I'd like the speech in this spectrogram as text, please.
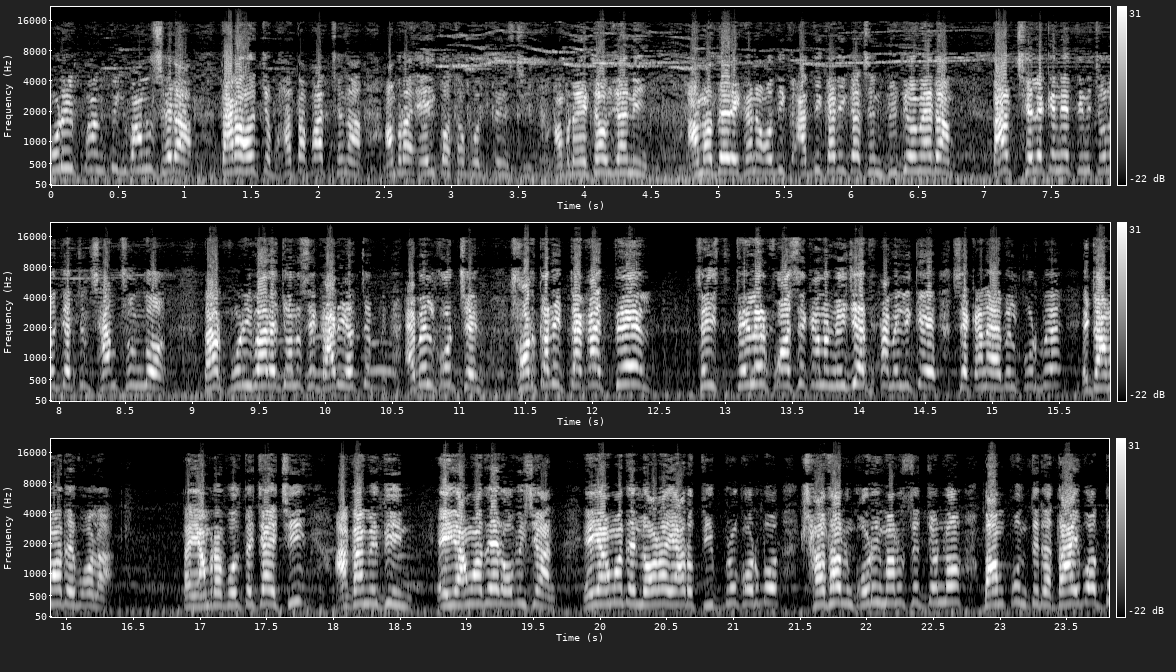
গরিব প্রান্তিক মানুষেরা, তারা হচ্ছে ভাতা পাচ্ছে না। আমরা এই কথা বলতে এসেছি। আমরা এটাও জানি। আমাদের এখানে অধিক আধিকারিক আছেন বিডিও ম্যাডাম। তার ছেলেকে নিয়ে তিনি চলে যাচ্ছেন শ্যামসুন্দর। তার পরিবারের জন্য সে গাড়ি হচ্ছে অ্যাভেল করছেন। সরকারি টাকায় তেল। সেই তেলের পয়সা কেন নিজের ফ্যামিলিকে সেখানে অ্যাভেল করবে? এটা আমাদের বলা। তাই আমরা বলতে চাইছি আগামী দিন এই আমাদের অভিযান এই আমাদের লড়াই আরও তীব্র করব। সাধারণ গরিব মানুষের জন্য বামপন্থীরা দায়বদ্ধ।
